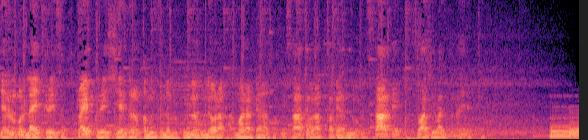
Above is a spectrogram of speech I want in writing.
चैनल को लाइक करें, सब्सक्राइब करें शेयर करें और कमेंट करना बिल्कुल ना भूलें। और हमारा प्यार आप लोग के साथ है और आपका प्यार हम लोगों के साथ है। तो आशीर्वाद बनाए रखें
